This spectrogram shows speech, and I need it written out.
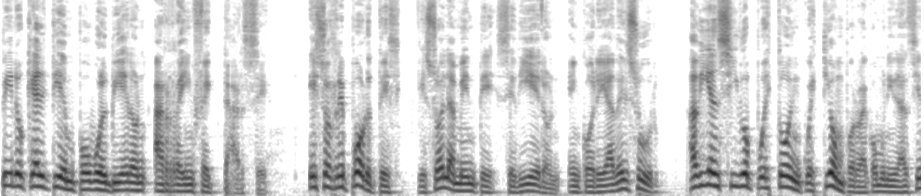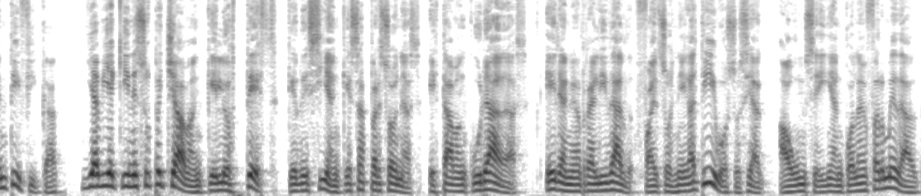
pero que al tiempo volvieron a reinfectarse. Esos reportes, que solamente se dieron en Corea del Sur, habían sido puestos en cuestión por la comunidad científica y había quienes sospechaban que los tests que decían que esas personas estaban curadas eran en realidad falsos negativos, o sea, aún seguían con la enfermedad,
